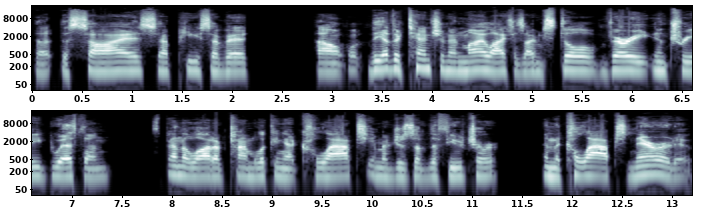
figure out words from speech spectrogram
the the size uh, piece of it. Uh, the other tension in my life is I'm still very intrigued with and spend a lot of time looking at collapse images of the future and the collapse narrative.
